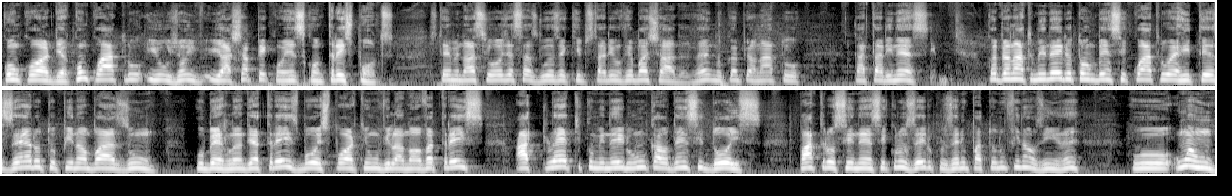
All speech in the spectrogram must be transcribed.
Concórdia com 4 e, o Joinville, e a Chapecoense com 3 pontos se terminasse hoje, essas duas equipes estariam rebaixadas né, no campeonato catarinense. Campeonato Mineiro, Tombense 4, RT 0, Tupinambás 1, Uberlândia 3, Boa Esporte 1, Vila Nova 3, Atlético Mineiro 1, Caldense 2, Patrocinense e Cruzeiro, Cruzeiro empatou no finalzinho, né? O 1 a 1.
